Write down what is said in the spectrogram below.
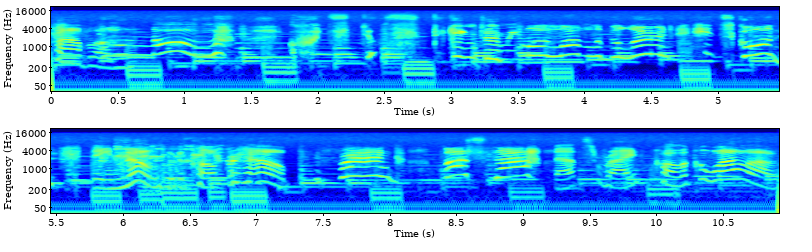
problem, Oh, no! Oh, it's still sticking to me. My lovely balloon, it's gone. they know who to call for help. Frank, Buster. That's right, call a koala.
